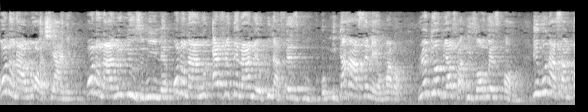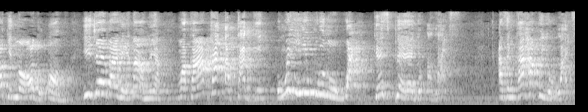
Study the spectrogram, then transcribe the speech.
Unu na-awọchi anyị. Unu na-anụ news niile. Unu na-anụ everything a na-ekwu na facebook. Ị gaghị asị na ịmarọ radio biafra is always on. Ibu na sam talking nọ ọdụ on. Ije ebe ahụ ị na-anụ ya maka aka ata gị o nweghị ihe ikwuru n'ụwa ka espee gị alive as in ka ahapụ your life.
